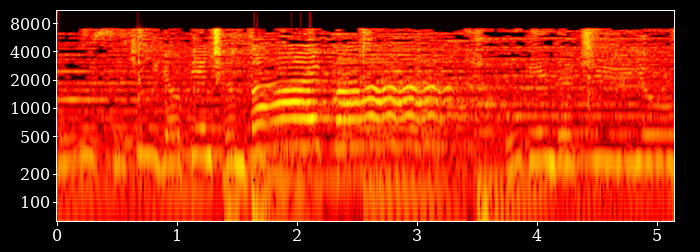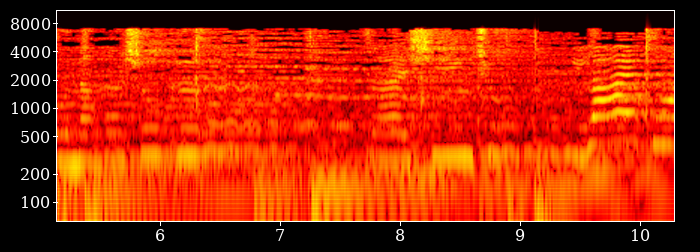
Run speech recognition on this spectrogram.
乌丝就要变成白发，不变的只有那首歌，在心中来回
